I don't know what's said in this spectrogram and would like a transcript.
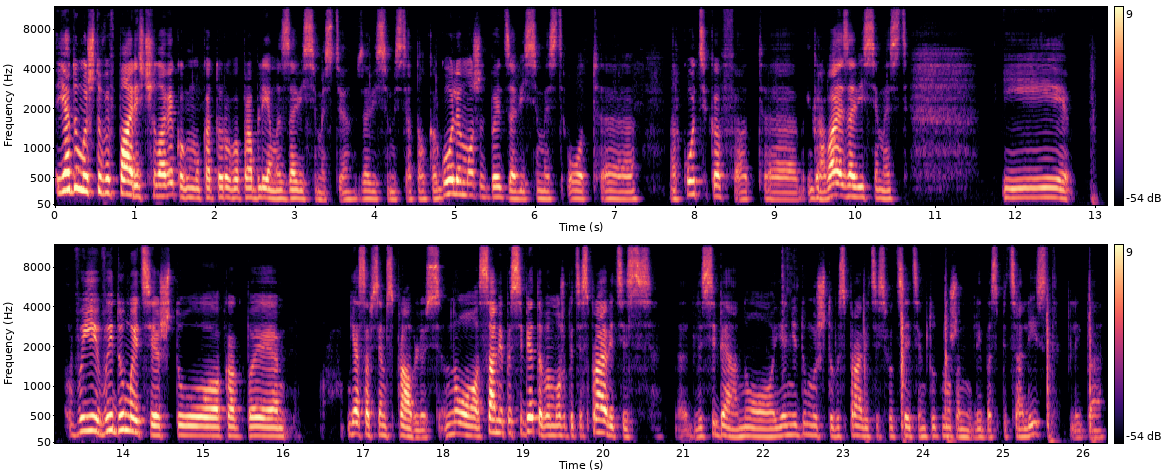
Я думаю, что вы в паре с человеком, у которого проблемы с зависимостью. Зависимость от алкоголя, может быть, зависимость от э, наркотиков, от э, игровая зависимость. И вы, вы думаете, что как бы я совсем справлюсь. Но сами по себе-то вы, может быть, и справитесь Э, для себя, но я не думаю, что вы справитесь вот с этим. Тут нужен либо специалист, либо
